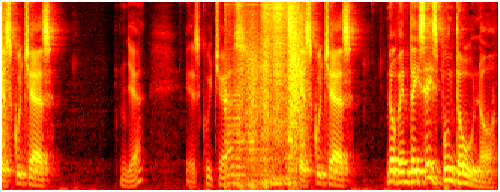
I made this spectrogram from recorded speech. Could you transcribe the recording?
Escuchas. ¿Ya? Escuchas. Escuchas. 96.1.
